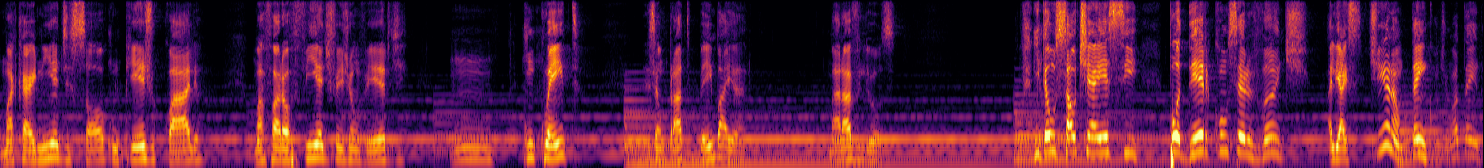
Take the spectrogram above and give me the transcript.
Uma carninha de sol com queijo coalho, uma farofinha de feijão verde, um, um coentro. Esse é um prato bem baiano. Maravilhoso. Então o sal tinha esse poder conservante. Aliás, tinha não? Tem, continua tendo.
